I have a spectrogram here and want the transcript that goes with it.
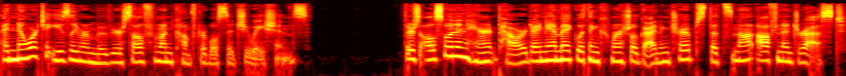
and nowhere to easily remove yourself from uncomfortable situations. There's also an inherent power dynamic within commercial guiding trips that's not often addressed,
